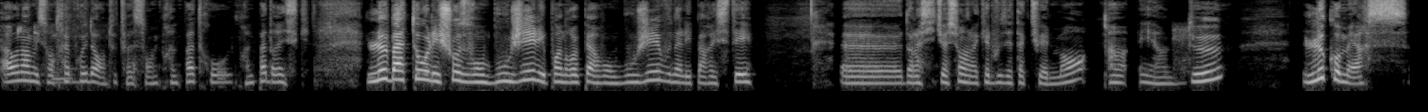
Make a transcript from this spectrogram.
ah non, mais ils sont très prudents. De toute façon, ils prennent pas trop, ils prennent pas de risques. Le bateau, les choses vont bouger, les points de repère vont bouger. Vous n'allez pas rester euh, dans la situation dans laquelle vous êtes actuellement. Un et un deux. Le commerce,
